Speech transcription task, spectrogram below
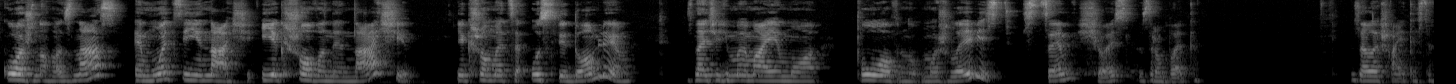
кожного з нас емоції наші. І якщо вони наші, якщо ми це усвідомлюємо, значить ми маємо повну можливість з цим щось зробити. Залишайтеся.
